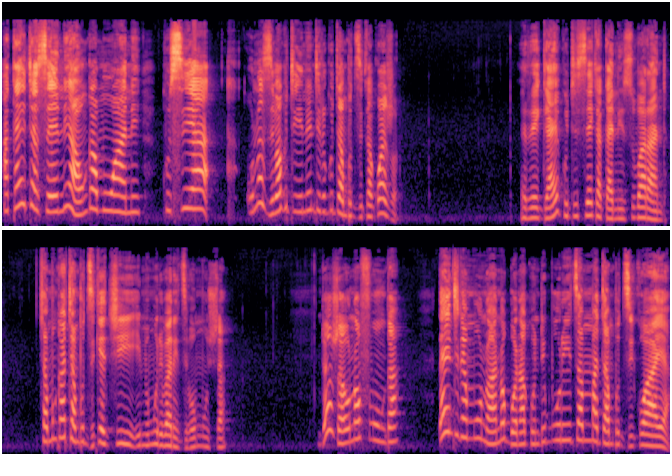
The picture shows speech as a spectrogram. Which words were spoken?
akaita seni haungamuwani kusiya unoziva kuti ini ndiri kutambudzika kwazvo? Regai kuti seka kanisu varanda. Chamungatambudzike chii imi muri varidzi vomusha? Ndozvaunofunga dai ndine munhu anogona kundiburitsa mumatambudziko aya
